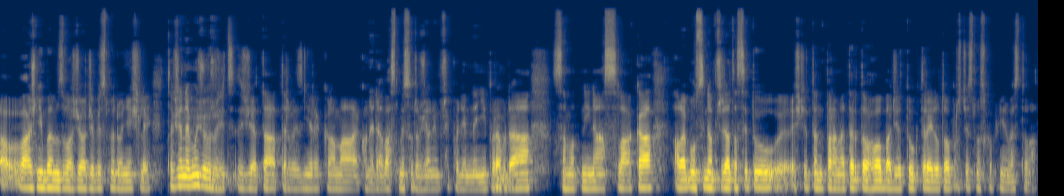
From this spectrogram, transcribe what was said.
a vážně budeme zvažovat, že bychom do něj šli. Takže nemůžu říct, že ta televizní reklama jako nedává smysl, to v žádném případě není pravda, samotný nás sláka, ale musí nám přidat asi tu, ještě ten parametr toho budgetu, který do toho prostě jsme schopni investovat.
